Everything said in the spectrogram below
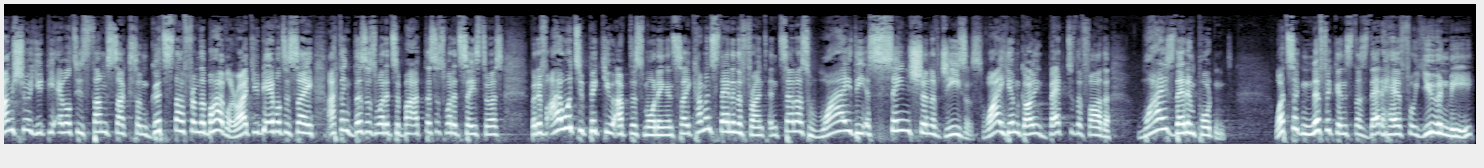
I'm sure you'd be able to thumbsuck some good stuff from the Bible, right? You'd be able to say, I think this is what it's about, this is what it says to us. But if I were to pick you up this morning and say, come and stand in the front and tell us why the ascension of Jesus, why him going back to the Father, why is that important? What significance does that have for you and me?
